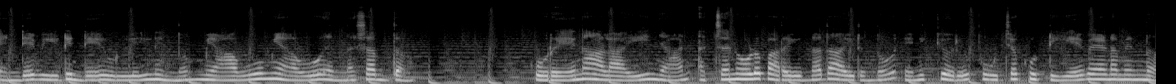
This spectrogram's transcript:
എന്റെ വീടിന്റെ ഉള്ളിൽ നിന്നും മ്യാവൂ മ്യാവൂ എന്ന ശബ്ദം. കുറേ നാളായി ഞാൻ അച്ഛനോട് പറയുന്നതായിരുന്നു എനിക്കൊരു പൂച്ചക്കുട്ടിയെ വേണമെന്ന്.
